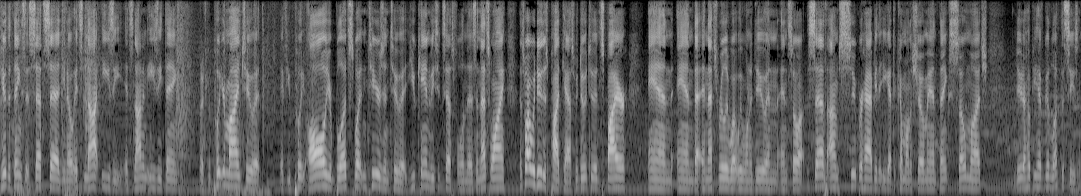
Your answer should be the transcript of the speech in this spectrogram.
hear the things that Seth said. You know, it's not easy. It's not an easy thing. But if you put your mind to it, if you put all your blood, sweat, and tears into it, you can be successful in this. And that's why that's why we do this podcast. We do it to inspire, and and that, and that's really what we want to do. And and so, uh, Seth, I'm super happy that you got to come on the show, man. Thanks so much, dude. I hope you have good luck this season.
